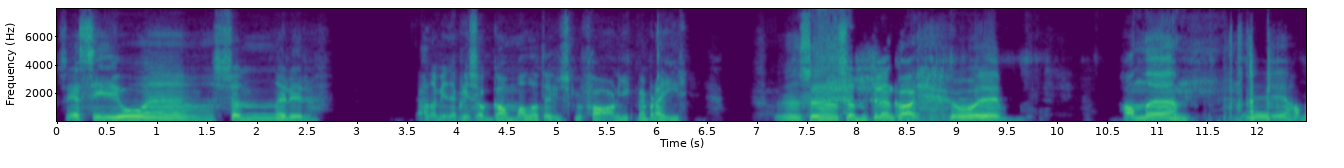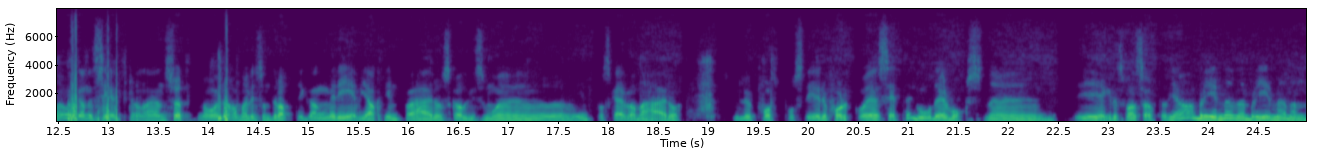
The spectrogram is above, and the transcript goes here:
Så jeg ser jo eh, sønnen, eller ja, Nå begynner jeg å bli så gammel at jeg husker faren gikk med bleier. Eh, sønnen til en kar. Og eh, han, eh, han, er organisert, han er 17 år. Han har liksom dratt i gang med revjakt innpå her og skal liksom uh, innpå skauene her. og skulle postere folk. Og jeg har sett en god del voksne jegere som har sagt at ja, blir med, den blir med. Men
